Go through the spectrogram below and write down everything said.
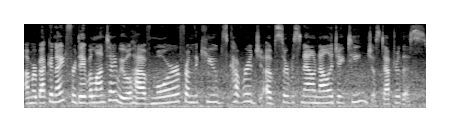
I'm Rebecca Knight for Dave Vellante. We will have more from theCUBE's coverage of ServiceNow Knowledge 18 just after this.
